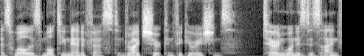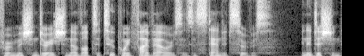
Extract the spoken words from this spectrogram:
as well as multi-manifest and rideshare configurations. Terran 1 is designed for a mission duration of up to 2.5 hours as a standard service. In addition,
